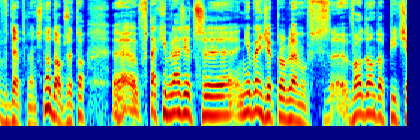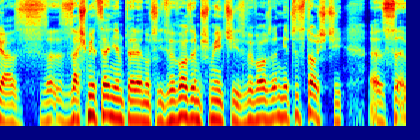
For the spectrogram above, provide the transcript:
wdepnąć. No dobrze, to e, w takim razie, czy nie będzie problemów z wodą do picia, z, zaśmieceniem terenu, czyli z wywozem śmieci, z wywozem nieczystości, e, z e,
